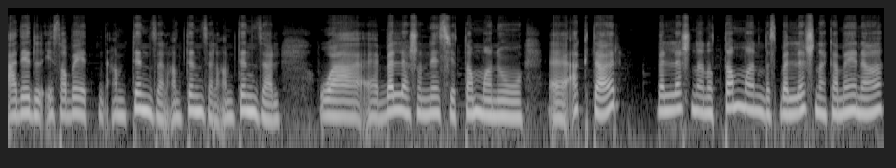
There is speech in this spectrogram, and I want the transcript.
أعداد الإصابات عم تنزل عم تنزل عم تنزل وبلشوا الناس يطمنوا أكثر بلشنا نطمن بس بلشنا كمان آه،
